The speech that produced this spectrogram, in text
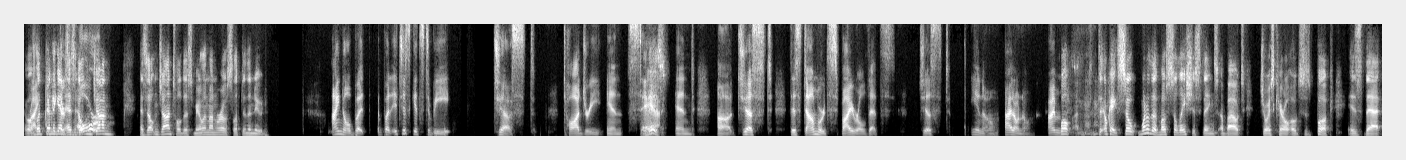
Right. But then I mean, again, as more. Elton John as Elton John told us, Marilyn Monroe slept in the nude. I know, but but it just gets to be just tawdry and sad and uh just this downward spiral that's just you know i don't know. I'm well okay so one of the most salacious things about joyce carol oates's book is that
